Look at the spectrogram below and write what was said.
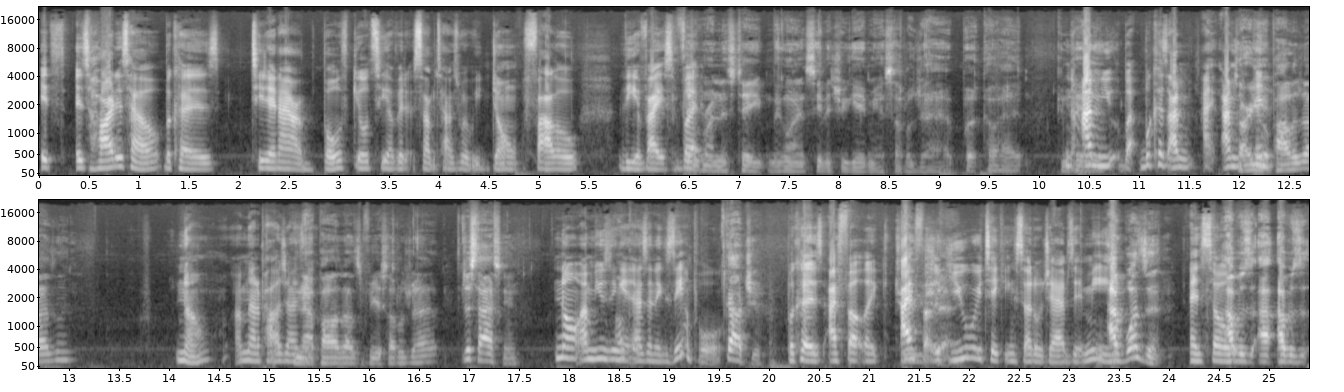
it's it's hard as hell because TJ and I are both guilty of it sometimes where we don't follow the advice. If But they run this tape, they're going to see that you gave me a subtle jab. But go ahead. No, I'm you but because I'm I, I'm So are you in- apologizing? no, I'm not apologizing. You're not apologizing for your subtle jab? Just asking. no, I'm using it as an example Got you. because I felt like I felt like you were taking subtle jabs at me. I wasn't. and so I was I, I was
